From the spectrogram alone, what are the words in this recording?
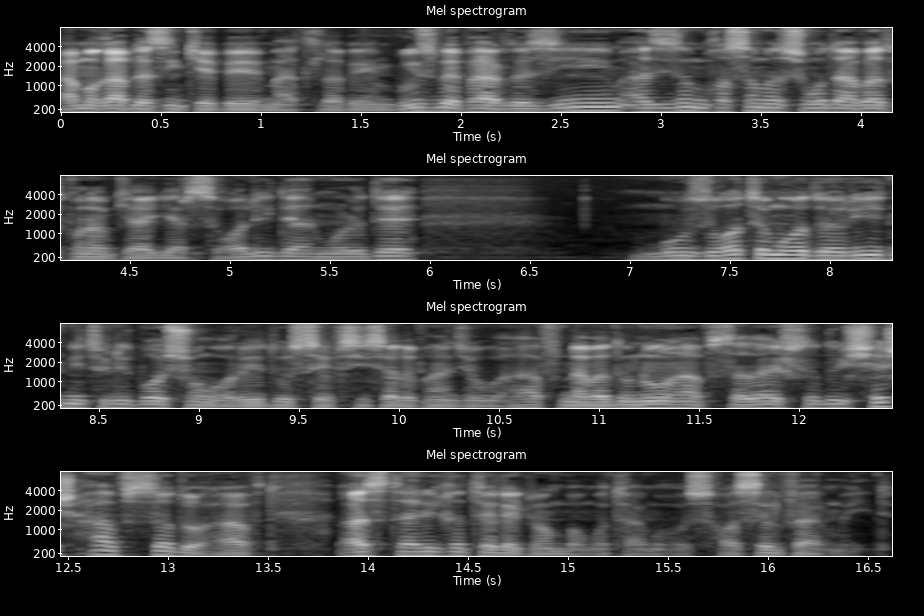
اما قبل از اینکه به مطلب امروز بپردازیم عزیزان می‌خواستم از شما دعوت کنم که اگر سوالی در مورد موضوعات ما دارید می‌تونید با شماره 20357 99 786 707 از طریق تلگرام با ما تماس حاصل فرمایید.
